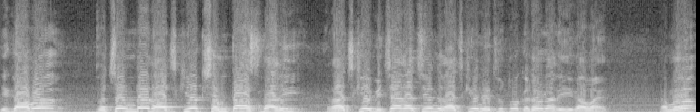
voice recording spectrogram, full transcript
ती गावं प्रचंड राजकीय क्षमता असणारी राजकीय विचाराची आणि राजकीय नेतृत्व घडवणारी ही गावं आहेत. त्यामुळं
